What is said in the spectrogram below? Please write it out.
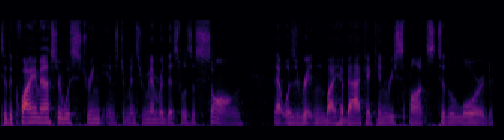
to the choir master with stringed instruments. Remember, this was a song that was written by Habakkuk in response to the Lord.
